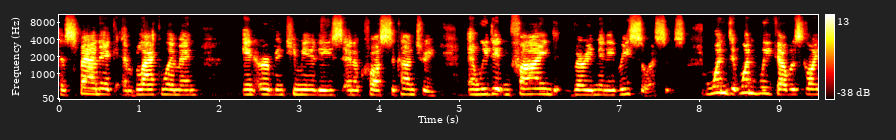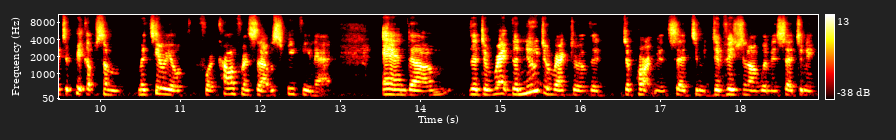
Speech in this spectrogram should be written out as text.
Hispanic and Black women in urban communities and across the country? And we didn't find very many resources. One, one week I was going to pick up some material for a conference that I was speaking at. And um, the direct, the new director of the department said to me, Division on Women said to me,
